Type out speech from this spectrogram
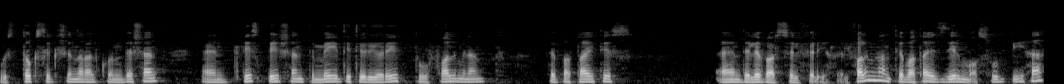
with toxic general condition and this patient may deteriorate to fulminant hepatitis and liver cell failure. الفulminant hepatitis دي المقصود بيها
